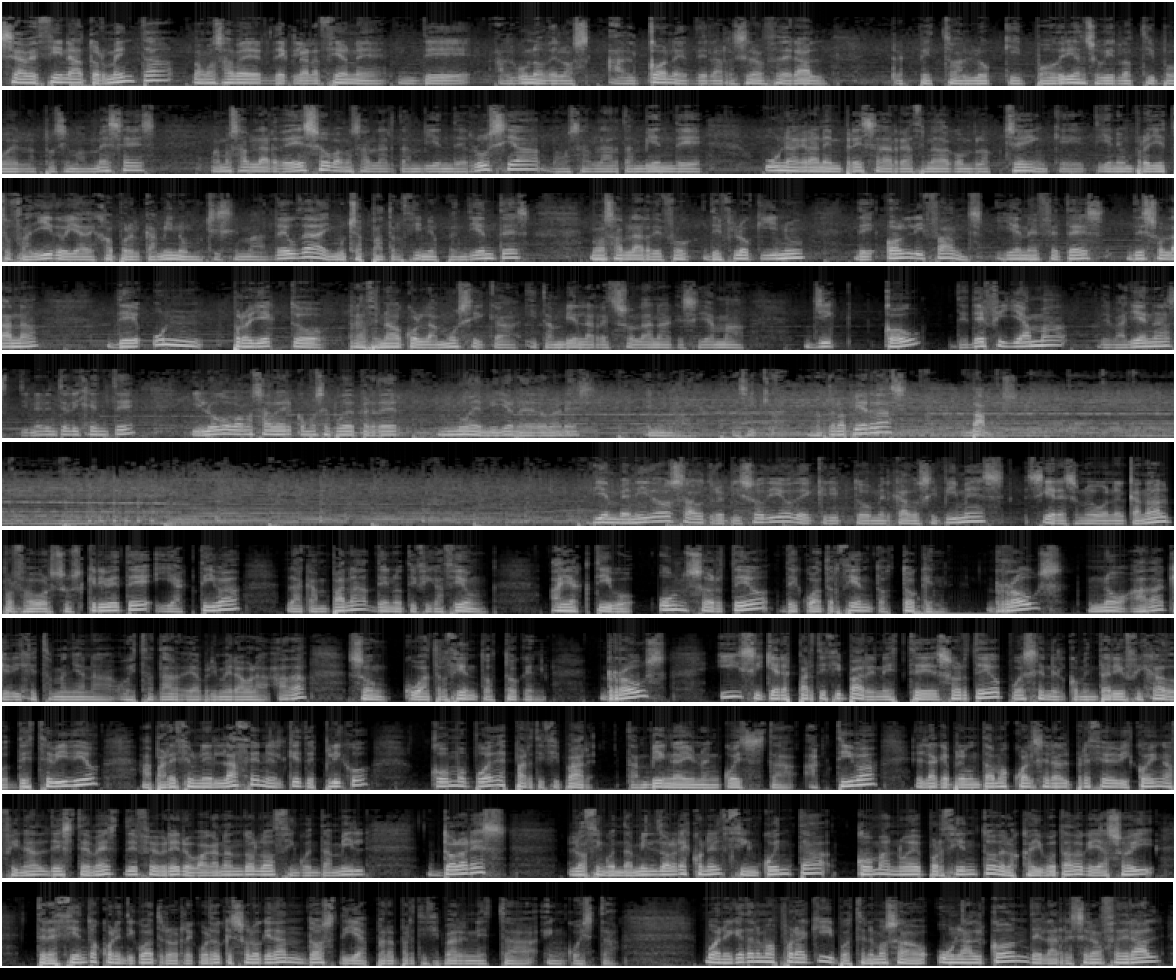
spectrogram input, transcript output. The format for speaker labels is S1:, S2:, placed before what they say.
S1: Se avecina tormenta, vamos a ver declaraciones de algunos de los halcones de la Reserva Federal respecto a lo que podrían subir los tipos en los próximos meses. Vamos a hablar de eso, vamos a hablar también de Rusia, vamos a hablar también de una gran empresa relacionada con blockchain que tiene un proyecto fallido y ha dejado por el camino muchísimas deudas y muchos patrocinios pendientes. Vamos a hablar de, de Flock Inu, de OnlyFans y NFTs, de Solana, de un proyecto relacionado con la música y también la red Solana que se llama Jigco, de Defi Llama, de ballenas, dinero inteligente y luego vamos a ver cómo se puede perder 9 millones de dólares en una hora. Así que no te lo pierdas, vamos. Bienvenidos a otro episodio de Criptomercados y Pymes. Si eres nuevo en el canal, por favor suscríbete y activa la campana de notificación. Hay activo un sorteo de 400 tokens Rose, no ADA, que dije esta mañana o esta tarde a primera hora ADA, son 400 tokens Rose y si quieres participar en este sorteo, pues en el comentario fijado de este vídeo aparece un enlace en el que te explico cómo puedes participar. También hay una encuesta activa en la que preguntamos cuál será el precio de Bitcoin a final de este mes de febrero. Va ganando los 50.000 dólares, los 50.000 dólares con el 50,9% de los que hay votado, que ya soy 344. Recuerdo que solo quedan dos días para participar en esta encuesta. Bueno, ¿y qué tenemos por aquí? Pues tenemos a un halcón de la Reserva Federal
